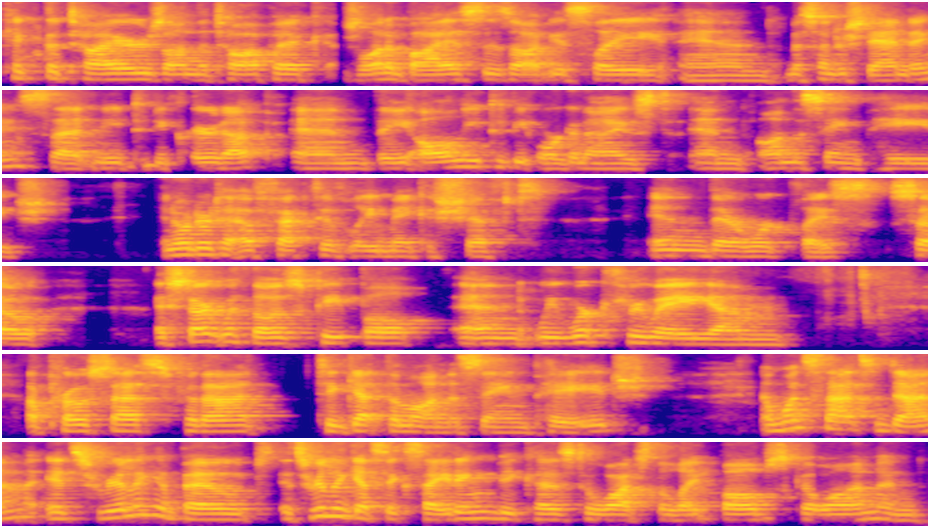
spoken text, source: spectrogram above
kick the tires on the topic. There's a lot of biases obviously and misunderstandings that need to be cleared up and they all need to be organized and on the same page in order to effectively make a shift in their workplace. So I start with those people and we work through a um, a process for that to get them on the same page. And once that's done, it's really about it's really gets exciting because to watch the light bulbs go on and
